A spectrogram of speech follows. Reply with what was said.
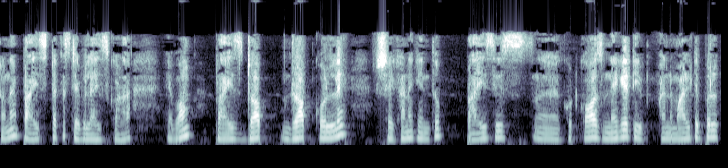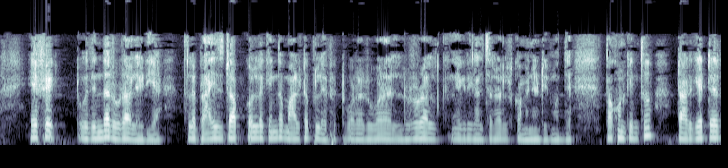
মানে প্রাইসটাকে স্টেবিলাইজ করা এবং প্রাইস ড্রপ ড্রপ করলে সেখানে কিন্তু price is could cause negative মানে multiple effect within the rural area তাহলে প্রাইস ড্রপ করলে কিন্তু মাল্টিপল এফেক্ট পড়ে রুরাল রুরাল এগ্রিকালচারাল কমিউনিটির মধ্যে। তখন কিন্তু টার্গেটের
